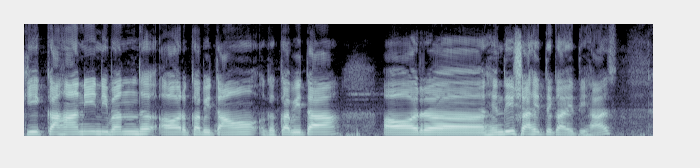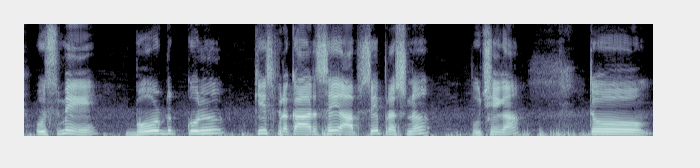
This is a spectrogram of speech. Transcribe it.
कि कहानी, निबंध और कविताओं, कविता और हिंदी साहित्य का इतिहास, उसमें बोर्ड कुल किस प्रकार से आपसे प्रश्न पूछेगा। तो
